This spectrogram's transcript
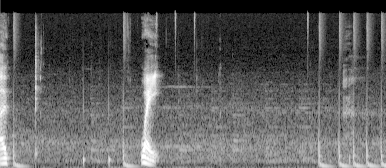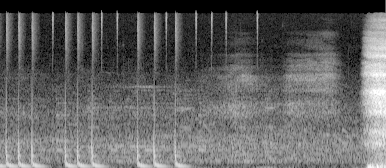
Oh. Wait.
